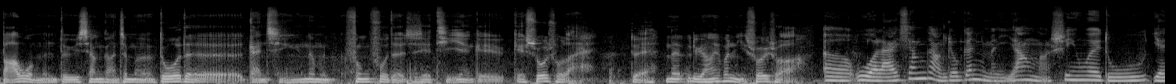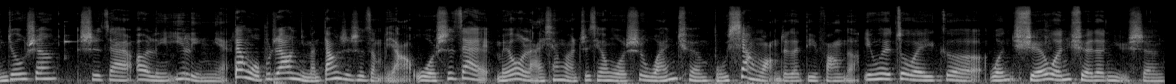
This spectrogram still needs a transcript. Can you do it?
把我们对于香港这么多的感情、那么丰富的这些体验给给说出来。对，那吕阳，要不你说一说啊？呃，我来香港就跟你们一样嘛，是因为读研究生，是在二零一零年。但我不知道你们当时是怎么样。我是在没有来香港之前，我是完全不向往这个地方的，因为作为一个文学文学的女生。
